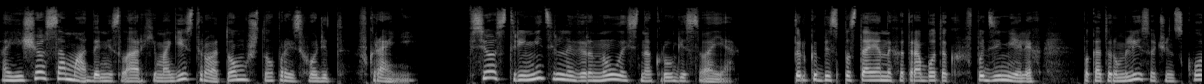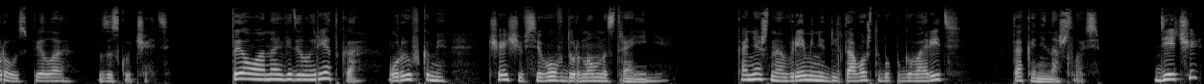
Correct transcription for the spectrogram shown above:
а еще сама донесла архимагистру о том, что происходит в крайней. Все стремительно вернулось на круги своя только без постоянных отработок в подземельях, по которым Лис очень скоро успела заскучать. Тео она видела редко, урывками, чаще всего в дурном настроении. Конечно, времени для того, чтобы поговорить, так и не нашлось. Дечи,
